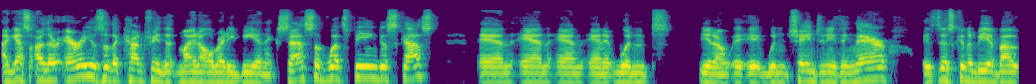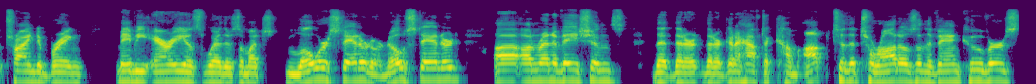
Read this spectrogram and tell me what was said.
I guess are there areas of the country that might already be in excess of what's being discussed, and and and and it wouldn't you know it, it wouldn't change anything there? Is this going to be about trying to bring maybe areas where there's a much lower standard or no standard uh, on renovations that, that are that are going to have to come up to the Torontos and the Vancouvers.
